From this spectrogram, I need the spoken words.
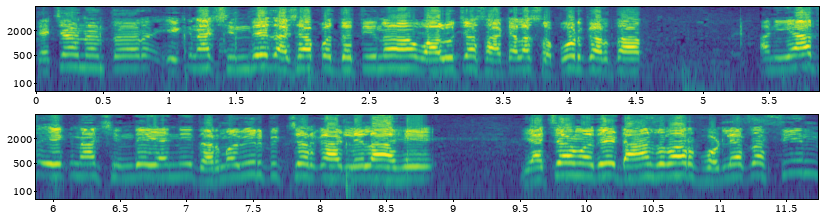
त्याच्यानंतर एकनाथ शिंदेच अशा पद्धतीनं वाळूच्या साठ्याला सपोर्ट करतात. आणि याच एकनाथ शिंदे यांनी धर्मवीर पिक्चर काढलेला आहे. याच्यामध्ये डान्स बार फोडल्याचा सीन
